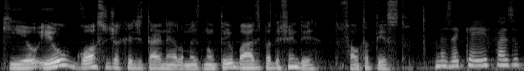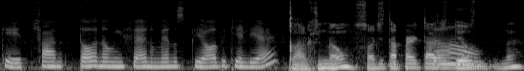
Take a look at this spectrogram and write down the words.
que eu, eu gosto de acreditar nela, mas não tenho base pra defender. Falta texto. Mas é que aí faz o quê? Fa- torna o inferno menos pior do que ele é? Claro que não, só de estar apertado de Então. Deus, né?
